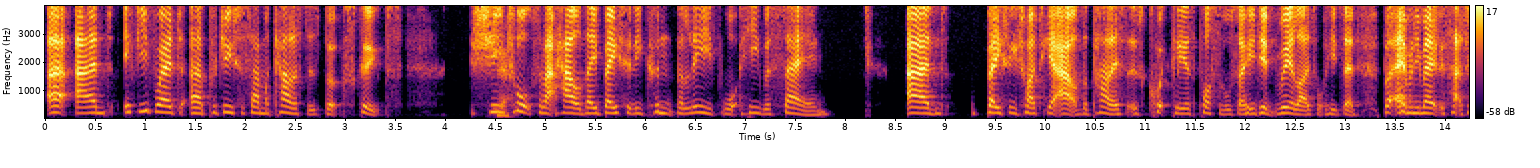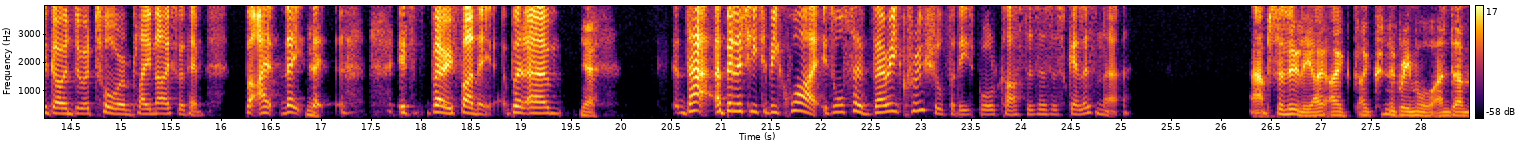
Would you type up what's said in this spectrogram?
Uh, and if you've read uh, producer Sam McAlister's book Scoops, she yeah. talks about how they basically couldn't believe what he was saying and basically tried to get out of the palace as quickly as possible so he didn't realize what he'd said but emily maitlis had to go and do a tour and play nice with him but i they, yeah. they it's very funny but um yeah that ability to be quiet is also very crucial for these broadcasters as a skill isn't it absolutely i i, I couldn't agree more and um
